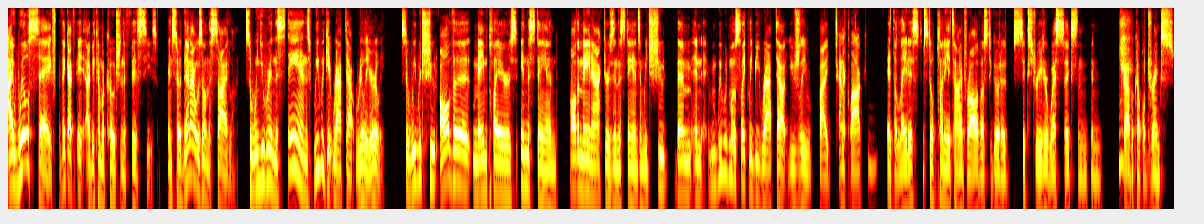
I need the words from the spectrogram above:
I will say, I think I've, I become a coach in the fifth season. And so then I was on the sideline. So when you were in the stands, we would get wrapped out really early. So we would shoot all the main players in the stand, all the main actors in the stands, and we'd shoot them. And we would most likely be wrapped out usually by 10 o'clock Mm. at the latest. Still plenty of time for all of us to go to 6th Street or West 6th and, and grab a couple drinks,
